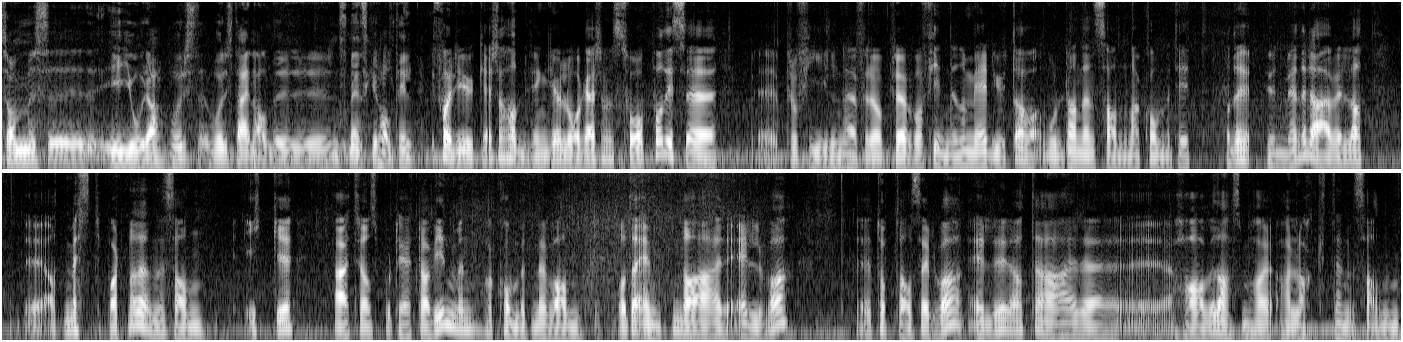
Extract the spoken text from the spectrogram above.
som, i jorda hvor, hvor steinalderens mennesker holdt til. I forrige uke så hadde vi en geolog her som så på disse eh, profilene for å prøve å finne noe mer ut av hvordan den sanden har kommet hit. Og det hun mener, det er vel at, eh, at mesteparten av denne sanden ikke er transportert av vind, men har kommet med vann. Og at det enten da er elva, Toppdalselva, eller at det er eh, havet da, som har, har lagt denne sanden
